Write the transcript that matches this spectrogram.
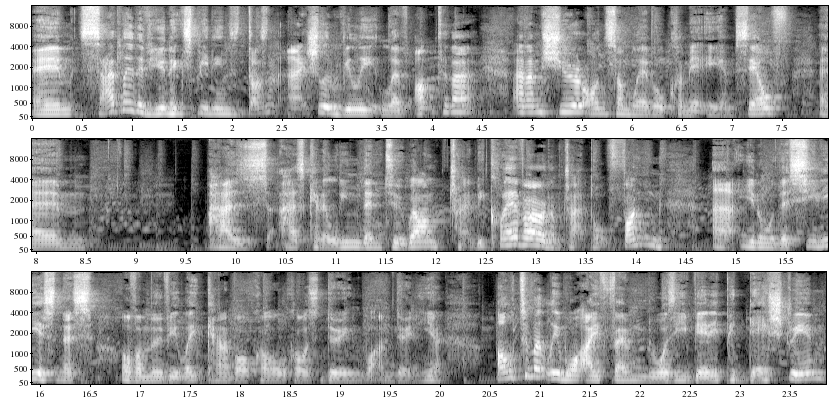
Um, sadly, the viewing experience doesn't actually really live up to that, and I'm sure on some level Clementi himself um, has has kind of leaned into well, I'm trying to be clever and I'm trying to poke fun at you know the seriousness of a movie like Cannibal Holocaust doing what I'm doing here. Ultimately, what I found was a very pedestrian,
